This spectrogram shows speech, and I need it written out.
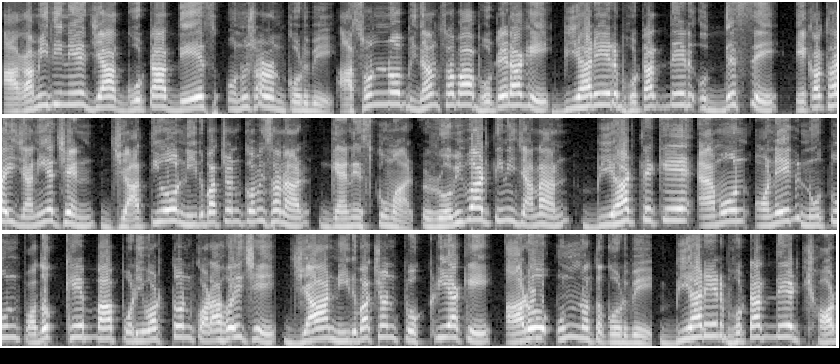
আগামী দিনে যা গোটা দেশ অনুসরণ করবে। আসন্ন বিধানসভা ভোটের আগে বিহারের ভোটারদের উদ্দেশ্যে একথাই জানিয়েছেন জাতীয় নির্বাচন কমিশনার জ্ঞানেশ কুমার। রবিবার তিনি জানান, বিহার থেকে এমন অনেক নতুন পদক্ষেপ বা পরিবর্তন করা হয়েছে যা নির্বাচন প্রক্রিয়াকে আরও উন্নত করবে। বিহারের ভোটারদের ছট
